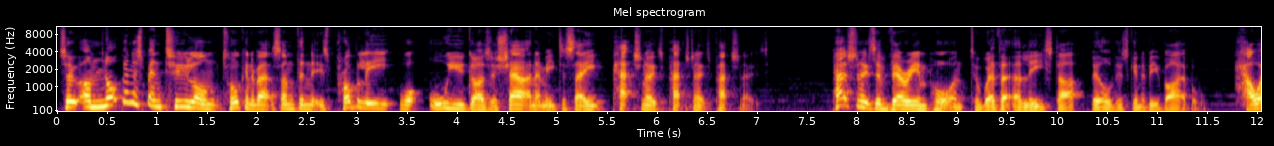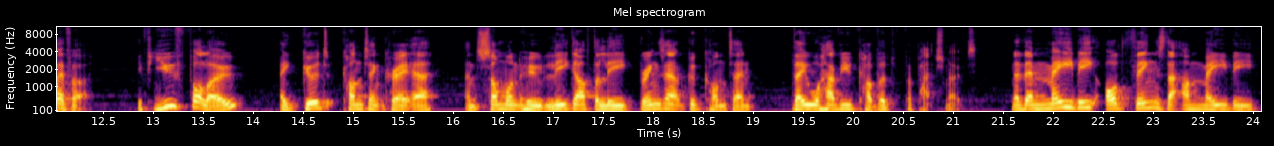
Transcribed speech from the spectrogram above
So I'm not going to spend too long talking about something that is probably what all you guys are shouting at me to say, patch notes, patch notes, patch notes. Patch notes are very important to whether a league start build is going to be viable. However, if you follow a good content creator and someone who league after league brings out good content, they will have you covered for patch notes. Now, there may be odd things that are maybe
